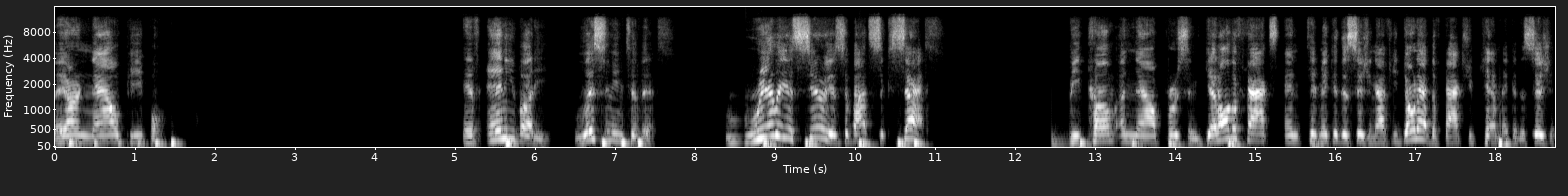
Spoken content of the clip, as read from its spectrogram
They are now people. If anybody listening to this really is serious about success, become a now person. Get all the facts and to make a decision. Now, if you don't have the facts, you can't make a decision.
